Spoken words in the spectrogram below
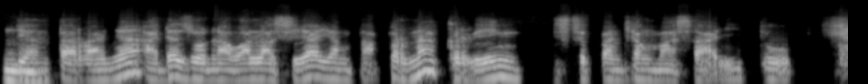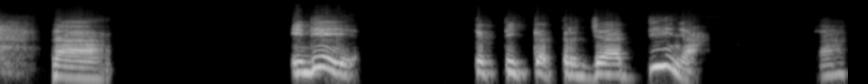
Hmm. Di antaranya ada zona Wallacea yang tak pernah kering di sepanjang masa itu. Nah, ini ketika terjadinya ya,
